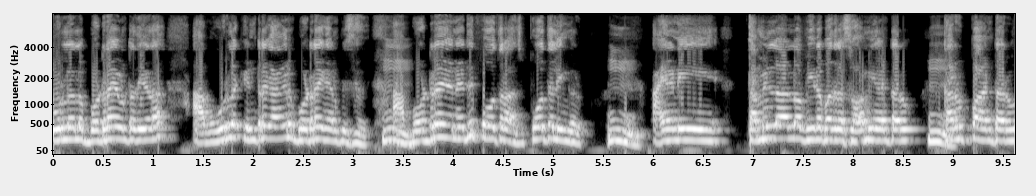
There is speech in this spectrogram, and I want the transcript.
ఊర్లలో బొడ్రాయి ఉంటది కదా ఆ ఊర్లోకి ఎంటర్ కాగానే బొడ్రాయి కనిపిస్తుంది. ఆ బొడ్రాయి అనేది పోతరాజు పోతలింగడు. ఆయనని తమిళనాడులో వీరభద్ర స్వామి అంటారు కరుప్ప అంటారు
